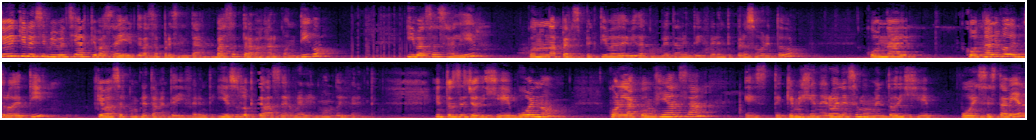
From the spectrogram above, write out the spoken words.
¿Qué quiere decir vivencial? Que vas a ir, te vas a presentar, vas a trabajar contigo y vas a salir con una perspectiva de vida completamente diferente, pero sobre todo con, al, con algo dentro de ti que va a ser completamente diferente. Y eso es lo que te va a hacer ver el mundo diferente. Entonces yo dije, bueno, con la confianza este, que me generó en ese momento, dije, pues está bien.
